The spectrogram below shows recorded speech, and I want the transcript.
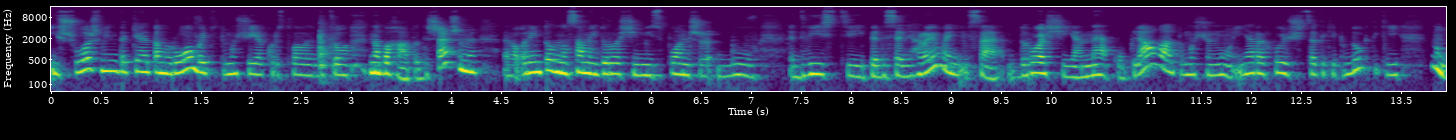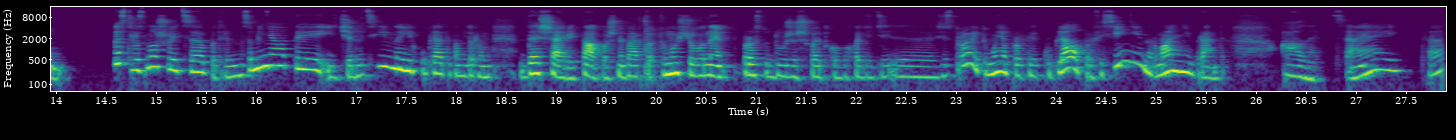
І що ж він таке там робить? Тому що я користувалася до цього набагато дешевшими. Е, Орієнтовно найдорожчий мій спонж був 250 гривень. Все дорожче я не купляла, тому що ну я рахую, що це такий продукт, який ну. Бистро зношується, потрібно заміняти, і чи доцільно їх купляти там дорогими. Дешеві також не варто, тому що вони просто дуже швидко виходять е, зі строю, тому я профі... купляла професійні нормальні бренди. Але цей, це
